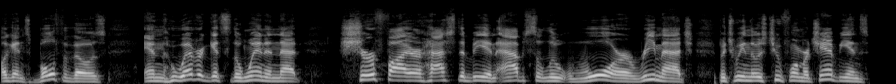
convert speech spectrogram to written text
against both of those, and whoever gets the win in that surefire has to be an absolute war rematch between those two former champions.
